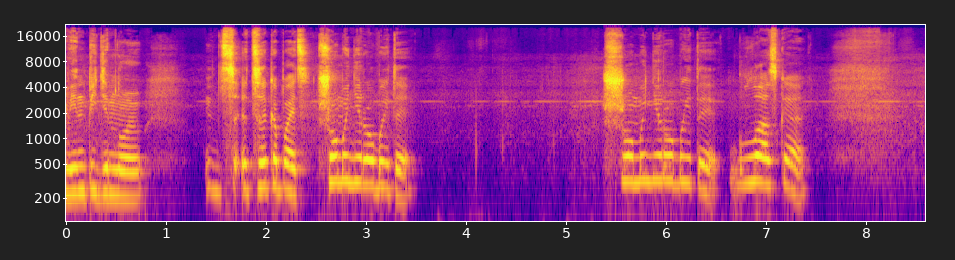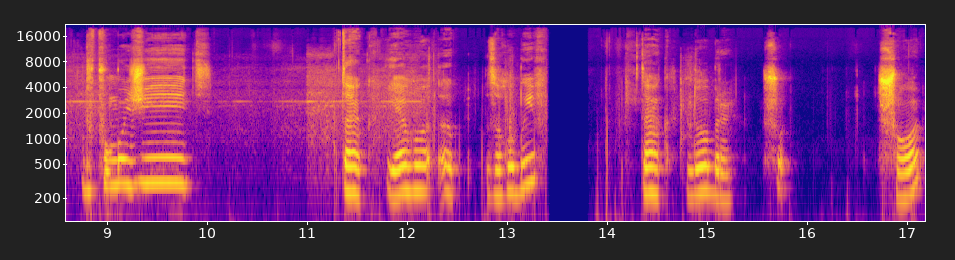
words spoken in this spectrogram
Він піді мною. Це, це капець. Що мені робити? Що мені робити? Будь ласка. Допоможіть. Так, я його е, загубив. Так, добре. Що? Що?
